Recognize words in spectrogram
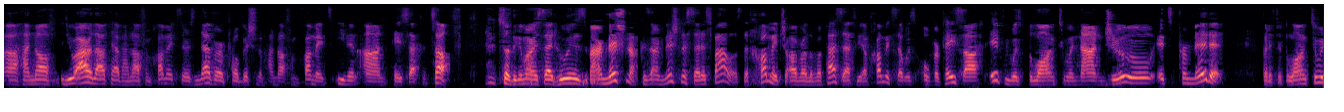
uh, hana'ah. You are allowed to have hana'ah from chametz. There's never a prohibition of hana'ah from chametz, even on Pesach itself. So the Gemara said, "Who is our Mishnah?" Because our Mishnah said as follows: that chametz avar leva Pesach. We have chametz that was over Pesach. If it was belonged to a non-Jew, it's permitted. But if it belonged to a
